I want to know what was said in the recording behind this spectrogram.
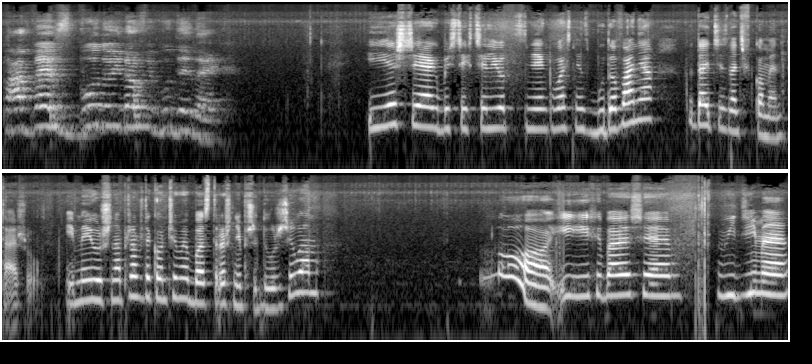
Paweł, zbuduj nowy budynek. I jeszcze jakbyście chcieli odcinek właśnie zbudowania, to dajcie znać w komentarzu. I my już naprawdę kończymy, bo strasznie przedłużyłam. No i chyba się widzimy.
